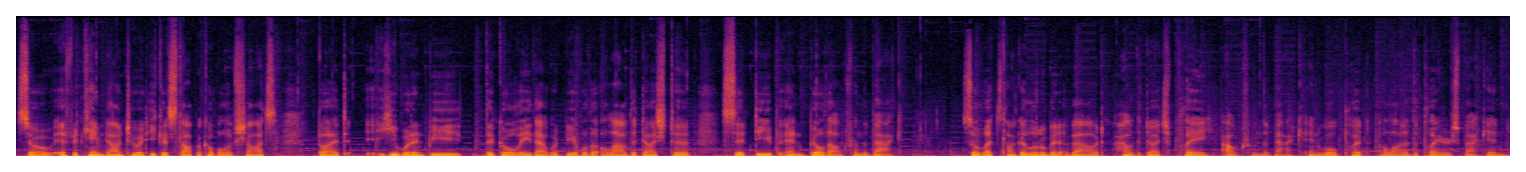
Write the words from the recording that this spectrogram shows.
So if it came down to it, he could stop a couple of shots, but he wouldn't be the goalie that would be able to allow the Dutch to sit deep and build out from the back. So let's talk a little bit about how the Dutch play out from the back, and we'll put a lot of the players back in.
